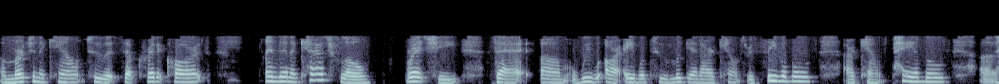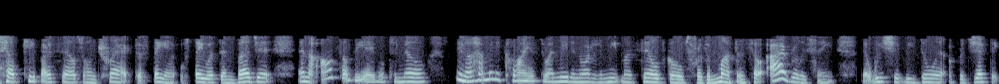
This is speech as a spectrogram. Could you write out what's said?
a merchant account to accept credit cards, and then a cash flow spreadsheet that um, we are able to look at our accounts receivables, our accounts payables, uh, help keep ourselves on track to stay stay within budget, and also be able to know you know, how many clients do I need in order to meet my sales goals for the month? And so I really think that we should be doing a projected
